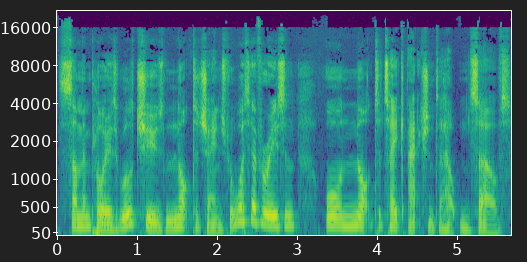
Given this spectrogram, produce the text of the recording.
Some employees will choose not to change for whatever reason or not to take action to help themselves.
